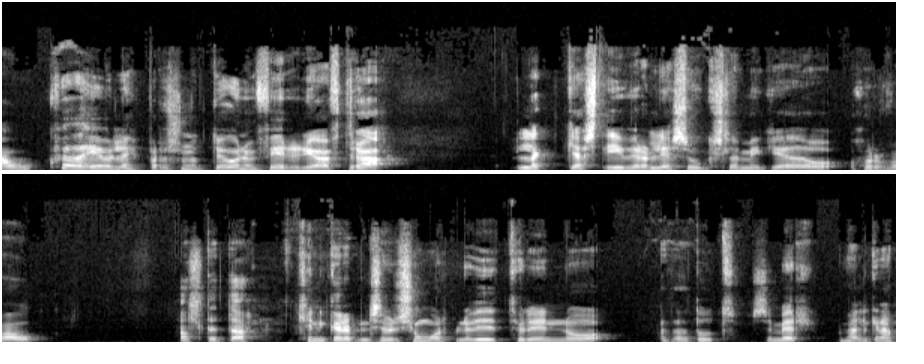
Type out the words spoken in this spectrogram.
ákveða yfirleitt bara svona dögunum fyrir, já, eftir að leggjast yfir að lesa úgislega mikið og horfa á allt þetta kynningarefni sem er sjónvarpinu við tölinn og þetta dót sem er um helgina.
